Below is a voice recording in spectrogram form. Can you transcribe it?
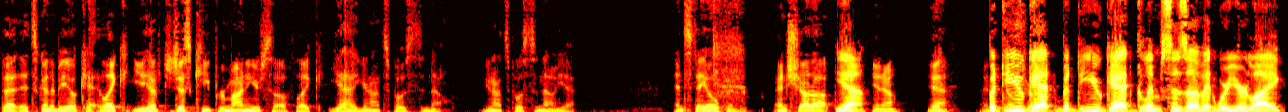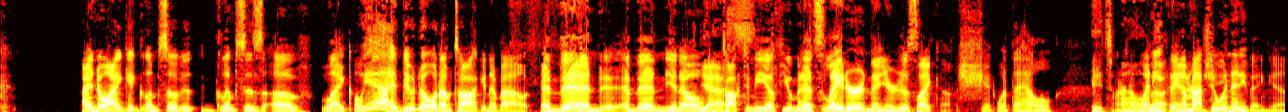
that it's going to be okay. Like you have to just keep reminding yourself, like, yeah, you're not supposed to know. You're not supposed to know yet, and stay open and shut up. Yeah. you know, yeah. But do you get up. but do you get glimpses of it where you're like I know I get glimpses of glimpses of like, oh yeah, I do know what I'm talking about, and then and then you know, Yes. talk to me a few minutes later, and then you're just like, oh, shit, what the hell? It's I don't know anything. I'm not doing anything. Yeah.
